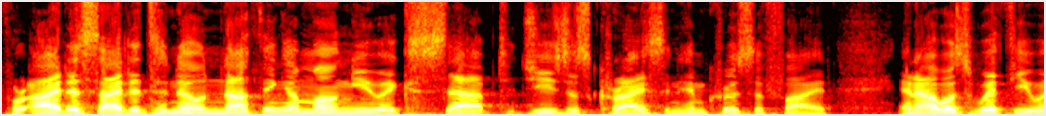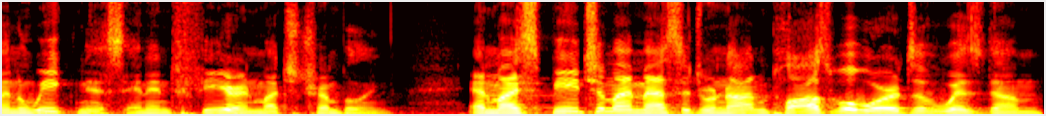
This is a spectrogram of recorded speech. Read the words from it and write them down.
For I decided to know nothing among you except Jesus Christ and Him crucified. And I was with you in weakness and in fear and much trembling. And my speech and my message were not in plausible words of wisdom,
